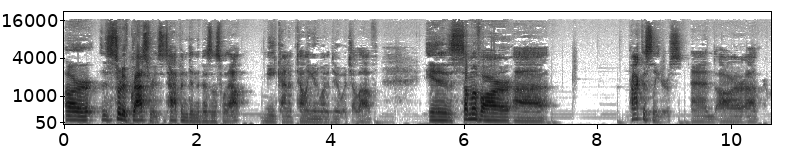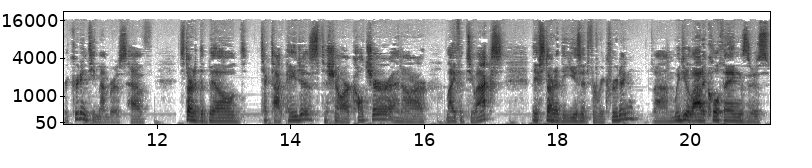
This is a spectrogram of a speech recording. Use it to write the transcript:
Our, this is sort of grassroots. It's happened in the business without me kind of telling anyone to do it, which I love, is some of our uh, practice leaders and our uh, recruiting team members have started to build TikTok pages to show our culture and our life at 2X. They've started to use it for recruiting. Um, we do a lot of cool things. There's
